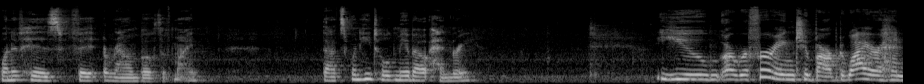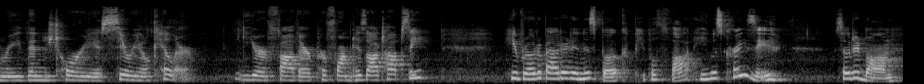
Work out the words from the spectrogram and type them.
One of his fit around both of mine. That's when he told me about Henry. You are referring to Barbed Wire Henry, the notorious serial killer. Your father performed his autopsy? He wrote about it in his book. People thought he was crazy. So did Mom,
